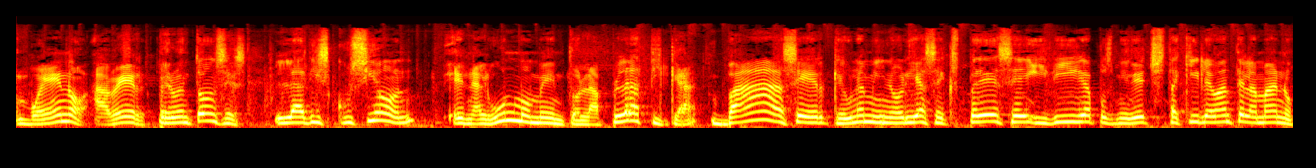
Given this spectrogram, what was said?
Bueno, a ver, pero entonces la discusión, en algún momento, la plática, va a hacer que una minoría se exprese y diga, pues mi derecho está aquí, levante la mano.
